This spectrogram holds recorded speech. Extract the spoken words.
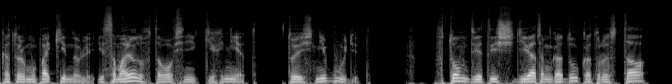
который мы покинули, и самолетов-то вовсе никаких нет. То есть не будет. В том 2009 году, который стал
